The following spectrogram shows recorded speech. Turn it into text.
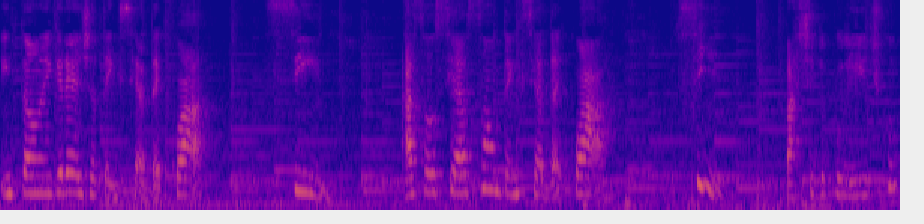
Então a igreja tem que se adequar? Sim. A associação tem que se adequar? Sim. Partido político,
